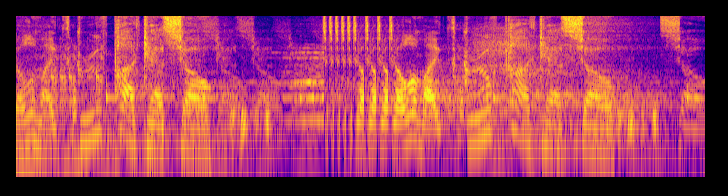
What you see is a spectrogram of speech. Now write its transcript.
Dolomites Groove Podcast Show. Dolomites Groove Podcast Show. Show.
